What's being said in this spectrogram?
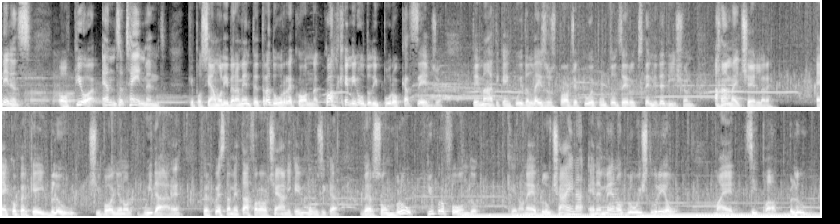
Minutes of pure entertainment, che possiamo liberamente tradurre con qualche minuto di puro cazzeggio, tematica in cui The Lasers Project 2.0 Extended Edition ama eccellere. Ecco perché i Blue ci vogliono guidare per questa metafora oceanica in musica verso un blu più profondo, che non è Blue China e nemmeno Bluish to Real, ma è Zippa Blue.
